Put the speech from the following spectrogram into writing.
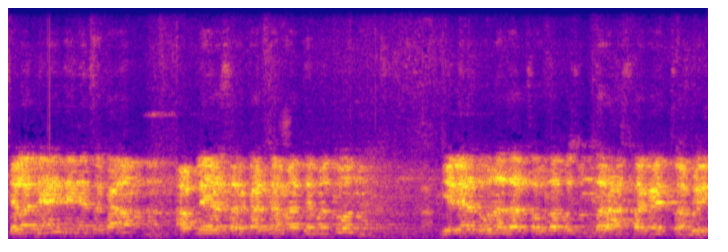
त्याला न्याय देण्याचं काम आपल्या या सरकारच्या माध्यमातून गेल्या दोन हजार चौदा पासून तर आस्थागायत चालू आहे.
